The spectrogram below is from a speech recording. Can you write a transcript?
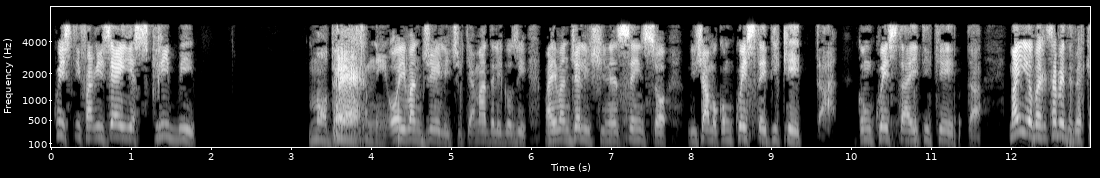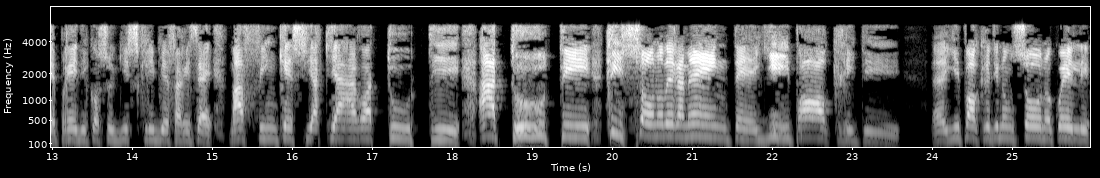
questi farisei e scribi moderni o evangelici, chiamateli così, ma evangelici nel senso, diciamo, con questa etichetta, con questa etichetta. Ma io sapete perché predico sugli scribi e farisei? Ma affinché sia chiaro a tutti, a tutti, chi sono veramente gli ipocriti. Eh, gli ipocriti non sono quelli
